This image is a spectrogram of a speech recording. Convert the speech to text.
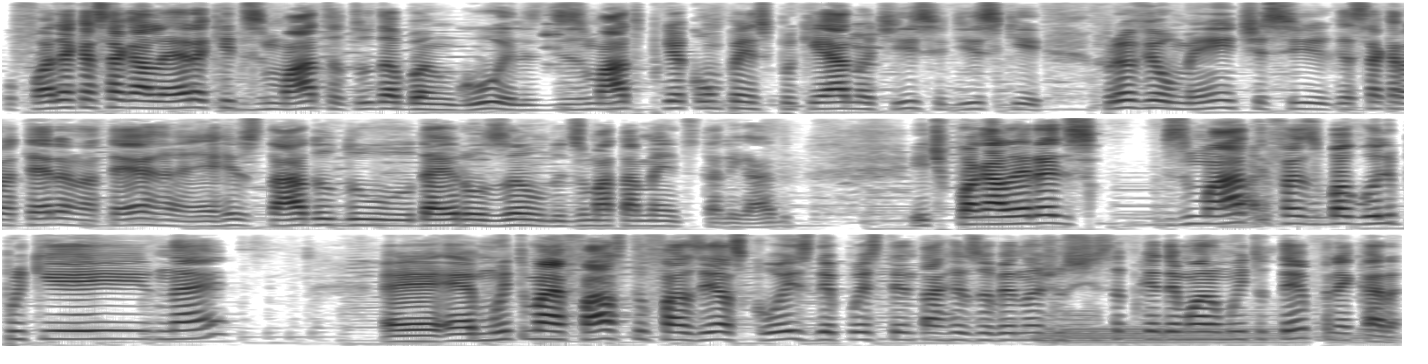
O foda é que essa galera que desmata tudo a Bangu, eles desmatam porque compensa. Porque a notícia diz que provavelmente esse, essa cratera na Terra é resultado do, da erosão, do desmatamento, tá ligado? E tipo, a galera des- desmata e faz o bagulho porque, né? É, é muito mais fácil tu fazer as coisas e depois tentar resolver na justiça porque demora muito tempo, né, cara?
